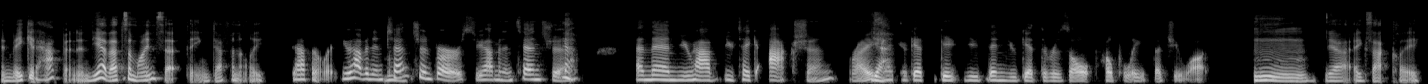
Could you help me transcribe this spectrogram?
and make it happen and yeah that's a mindset thing definitely definitely you have an mm. intention mm. first you have an intention yeah. and then you have you take action right yeah and you get, get you then you get the result hopefully that you want Mm, yeah, exactly.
